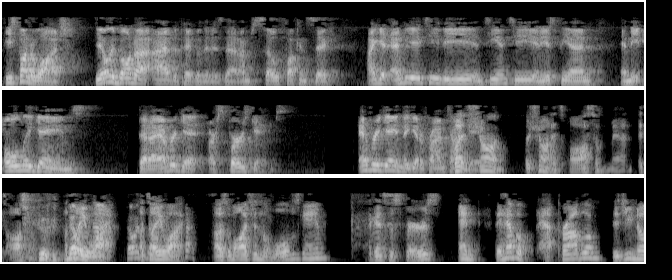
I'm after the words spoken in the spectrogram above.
he's fun to watch. The only bone I, I have to pick with it is that I'm so fucking sick. I get NBA TV and TNT and ESPN, and the only games that I ever get are Spurs games. Every game they get a primetime But game. Sean, but Sean, it's awesome, man. It's awesome. I'll no, tell you why. No, I'll tell you why. I was watching the Wolves game against the Spurs, and they have a bat problem. Did you know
